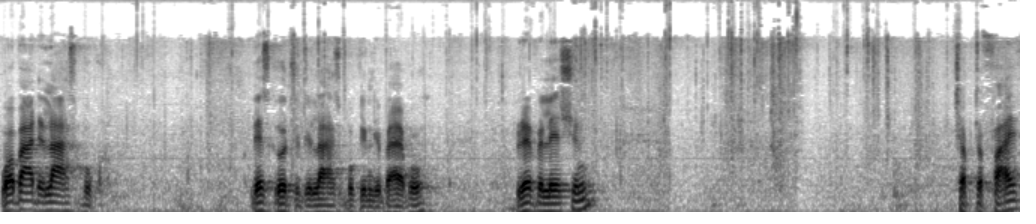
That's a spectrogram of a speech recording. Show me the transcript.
What about the last book? Let's go to the last book in the Bible Revelation, chapter 5.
